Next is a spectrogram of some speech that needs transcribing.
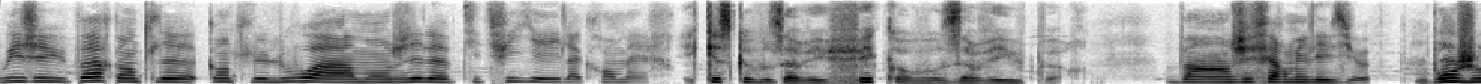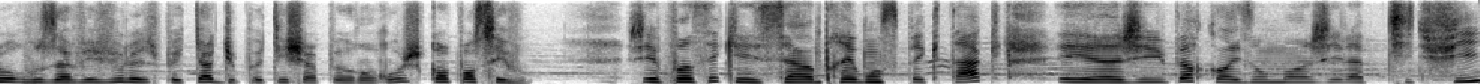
Oui, j'ai eu peur quand le, quand le loup a mangé la petite fille et la grand-mère. Et qu'est-ce que vous avez fait quand vous avez eu peur? Ben, j'ai fermé les yeux. Bonjour, vous avez vu le spectacle du Petit Chaperon Rouge. Qu'en pensez-vous? J'ai pensé que c'est un très bon spectacle et euh, j'ai eu peur quand ils ont mangé la petite fille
